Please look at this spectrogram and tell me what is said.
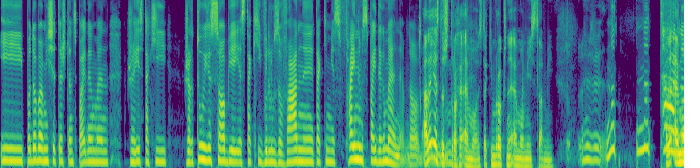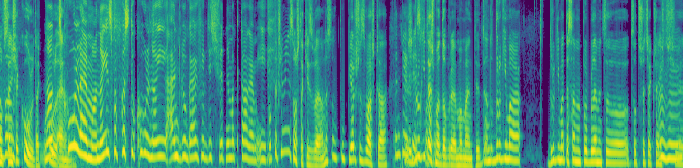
I podoba mi się też ten Spider-Man, że jest taki, żartuje sobie, jest taki wyluzowany, takim jest fajnym Spider-Manem. No, Ale jest też trochę emo, jest taki mroczny emo miejscami. No, no tak. Ale emo no w bo- sensie cool, tak No cool emo. cool emo, no jest po prostu cool. No i Andrew Garfield jest świetnym aktorem i Bo te filmy nie są aż takie złe, one są, ten pierwszy zwłaszcza. ten pierwszy drugi też ma dobre momenty. No, drugi ma... Drugi ma te same problemy, co, co trzecia część Mhm.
